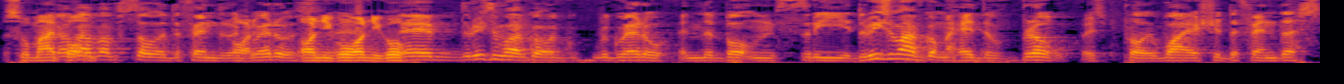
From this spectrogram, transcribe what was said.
so my I've, bottom. I've, I've still a defender On- Aguero's. on you go, on you go. Um, the reason why I've got Aguero in the bottom three, the reason why I've got my head of Brill is probably why I should defend this,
